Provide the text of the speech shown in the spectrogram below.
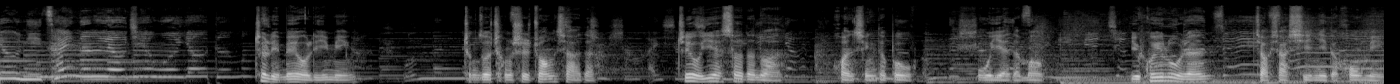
有你才能了解我要的梦。这里没有黎明，整座城市装下的。只有夜色的暖，唤醒的不，午夜的梦，与归路人脚下细腻的轰鸣。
